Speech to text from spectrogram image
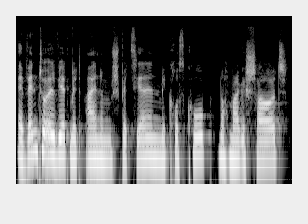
Eventuell wird mit einem speziellen Mikroskop nochmal geschaut,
